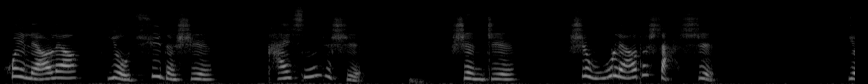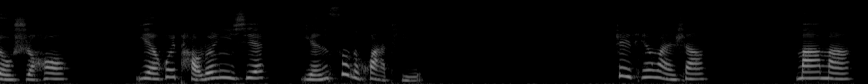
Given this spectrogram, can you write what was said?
会聊聊有趣的事。开心的事，甚至是无聊的傻事。有时候也会讨论一些严肃的话题。这天晚上，妈妈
